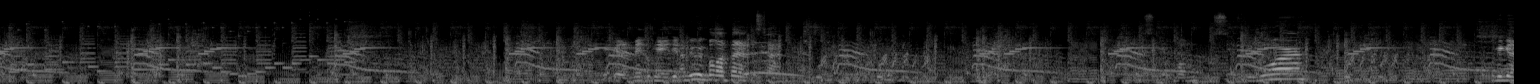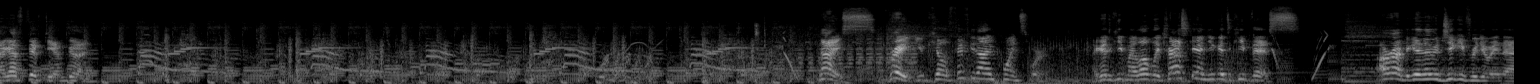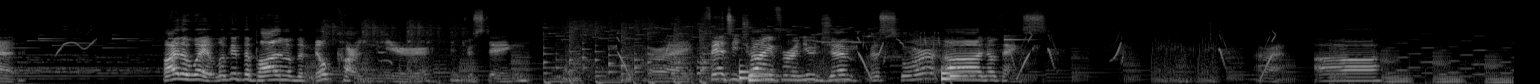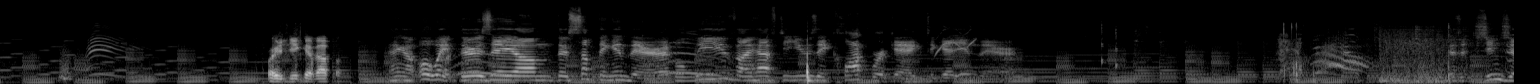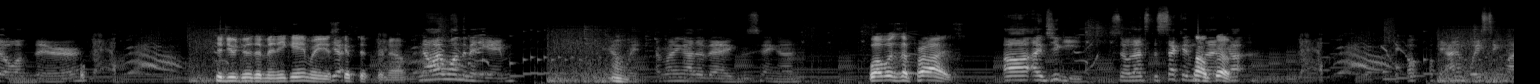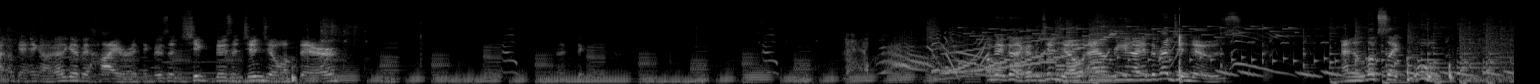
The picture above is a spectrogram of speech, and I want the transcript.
Okay, Okay, I'm doing a lot better this time. Get one, more. Okay, good. I got 50. I'm good. Nice. Great. You killed 59 points worth. I get to keep my lovely trash can. You get to keep this. All right, we get another Jiggy for doing that. By the way, look at the bottom of the milk carton here. Interesting. Alright. Fancy trying for a new gem best score? Uh, no thanks. Alright. Uh, Or did you give up? hang on. Oh, wait. There's a, um, there's something in there. I believe I have to use a clockwork egg to get in there. Jinjo up there. Did you do the mini game or you Yeah. skipped it for now? No, I won the minigame. Hang on, wait. I'm running out of eggs. Hang on. What was the prize? Uh, a Jiggy. So that's the second Oh, one I good. got. Oh, okay, I am wasting my... Okay, hang on. I gotta get a bit higher, I think. There's a jig... There's a Jinjo up there. I think... Okay, good. I got the Jinjo, and I'm reunited the red Jinjos. And it looks like... Ooh!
